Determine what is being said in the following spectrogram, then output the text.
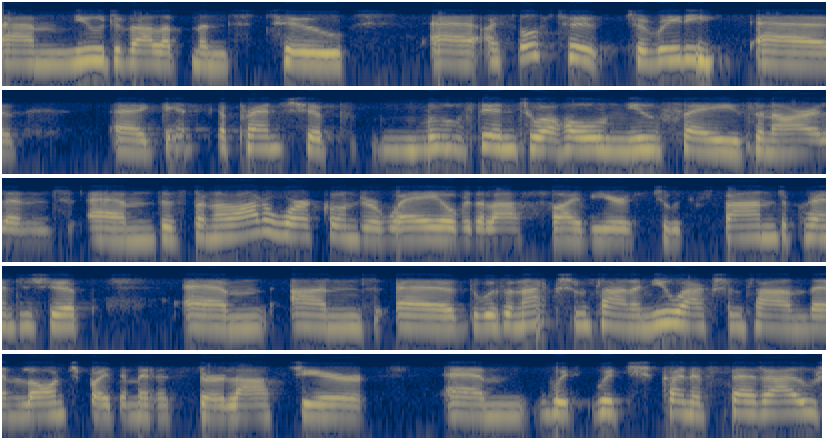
um, new development to, uh, I suppose, to to really. Uh, uh, get apprenticeship moved into a whole new phase in Ireland. Um, there's been a lot of work underway over the last five years to expand apprenticeship, um, and uh, there was an action plan, a new action plan then launched by the Minister last year, um, which, which, kind of set out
